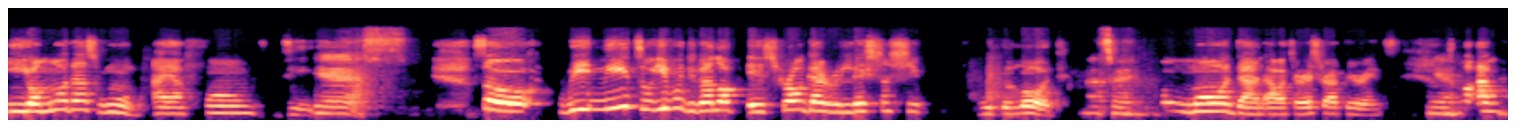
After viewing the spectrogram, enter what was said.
in your mother's womb, I have formed thee. Yes. So we need to even develop a stronger relationship with the Lord. That's right. More than our terrestrial parents. Yeah. So I'm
